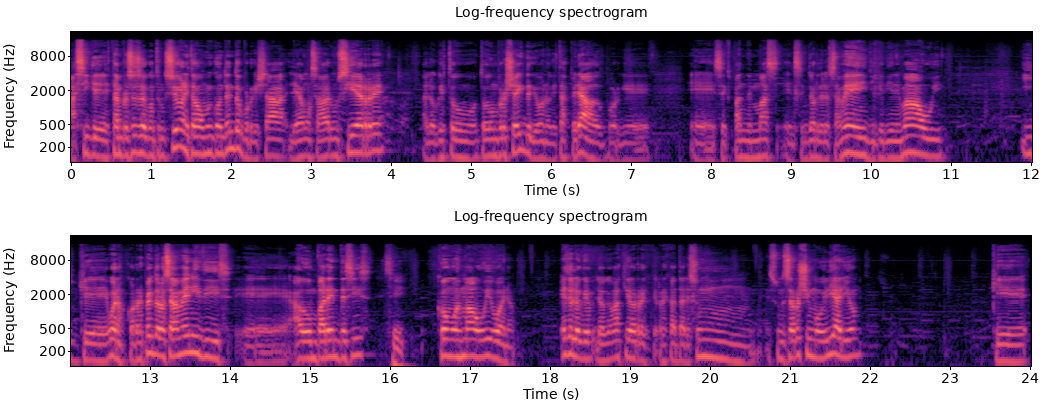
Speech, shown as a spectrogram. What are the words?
Así que está en proceso de construcción, estamos muy contentos porque ya le vamos a dar un cierre a lo que es todo, todo un proyecto que bueno que está esperado porque eh, se expande más el sector de los amenities que tiene Maui y que bueno con respecto a los amenities eh, hago un paréntesis Sí. cómo es Maui bueno esto es lo que, lo que más quiero re- rescatar es un, es un desarrollo inmobiliario que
